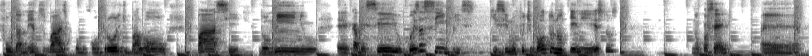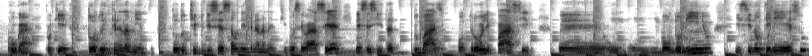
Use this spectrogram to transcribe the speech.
fundamentos básicos, como controle de balão, passe, domínio, é, cabeceio, coisas simples, que se no futebol tu não tem estes, não consegue é, jogar, porque todo treinamento, todo tipo de sessão de treinamento que você vai fazer necessita do básico, controle, passe, é, um, um, um, bom domínio, e se não tem isso,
